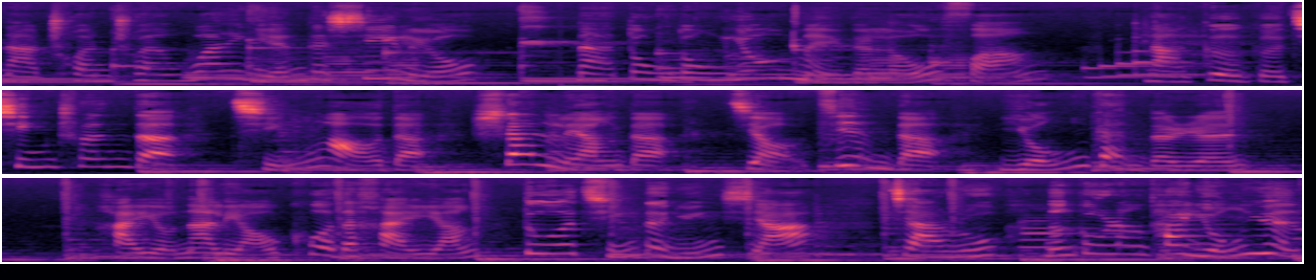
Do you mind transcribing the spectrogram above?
那川川蜿蜒的溪流，那栋栋优美的楼房，那个个青春的、勤劳的、善良的、矫健的、勇敢的人，还有那辽阔的海洋、多情的云霞。假如能够让它永远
